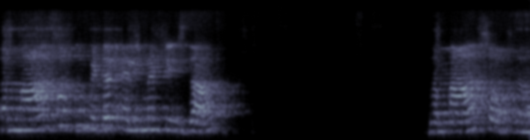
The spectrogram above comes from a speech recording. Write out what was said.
the mass of the middle element is the the mass of the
